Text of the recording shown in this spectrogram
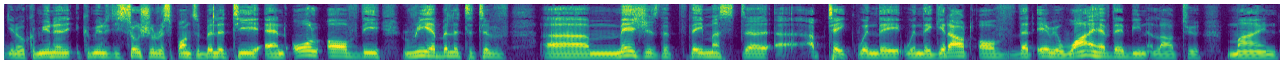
you know, community, community social responsibility and all of the rehabilitative um, measures that they must uh, uh uptake when they when they get out of that area. Why have they been allowed to mine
